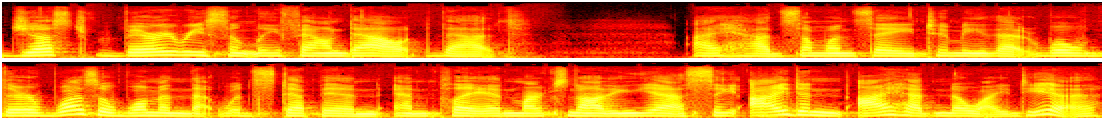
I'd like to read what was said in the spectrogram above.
just very recently found out that I had someone say to me that, well, there was a woman that would step in and play, and Mark's nodding yes. See, I didn't, I had no idea.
